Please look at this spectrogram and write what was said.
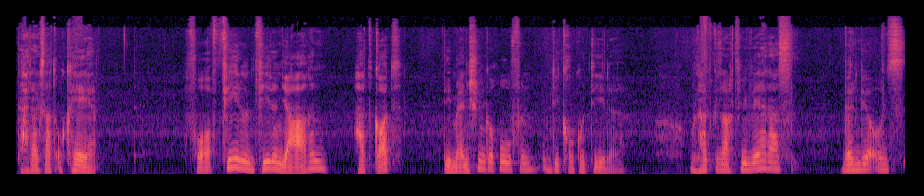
Da hat er gesagt, okay, vor vielen, vielen Jahren hat Gott die Menschen gerufen und die Krokodile. Und hat gesagt, wie wäre das, wenn wir uns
